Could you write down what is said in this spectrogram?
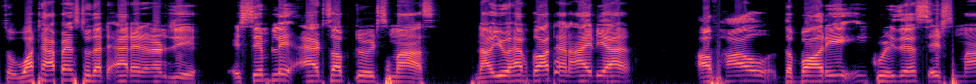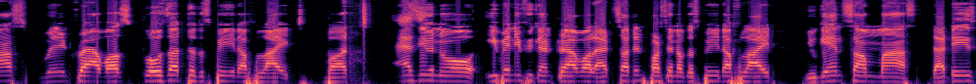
So what happens to that added energy? It simply adds up to its mass. Now you have got an idea of how the body increases its mass when it travels closer to the speed of light. But as you know, even if you can travel at certain percent of the speed of light, you gain some mass. That is,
